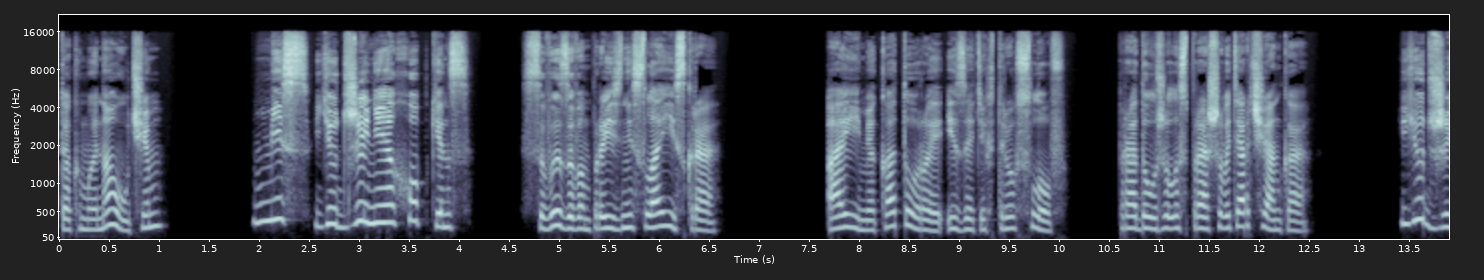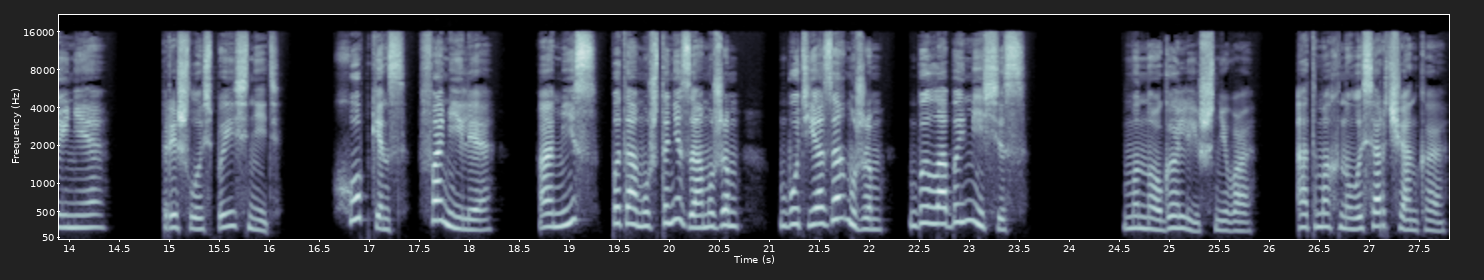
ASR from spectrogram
Так мы научим. Мисс Юджиния Хопкинс, с вызовом произнесла Искра. А имя которое из этих трех слов? Продолжила спрашивать Арчанка. Юджиния. Пришлось пояснить. Хопкинс — фамилия, а мисс — потому что не замужем. Будь я замужем, была бы миссис. Много лишнего, отмахнулась Арчанка.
